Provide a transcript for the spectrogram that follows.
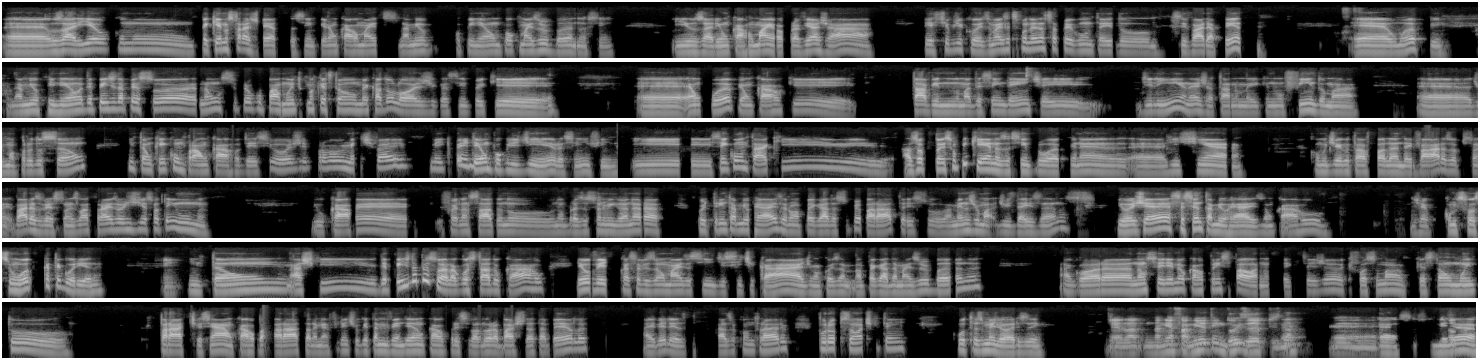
É, usaria como pequenos trajetos, assim, porque ele é um carro mais, na minha opinião, um pouco mais urbano, assim. E usaria um carro maior para viajar esse tipo de coisa. Mas respondendo essa pergunta aí do se vale a pena, é, um up, na minha opinião, depende da pessoa não se preocupar muito com uma questão mercadológica, assim, porque é, é um up, é um carro que está vindo numa descendente aí de linha, né? Já está no meio que no fim de uma é, de uma produção então, quem comprar um carro desse hoje provavelmente vai meio que perder um pouco de dinheiro, assim, enfim. E, e sem contar que as opções são pequenas, assim, para o Up, né? É, a gente tinha, como o Diego estava falando, aí, várias opções, várias versões lá atrás, hoje em dia só tem uma. E o carro é, foi lançado no, no Brasil, se eu não me engano, era por 30 mil reais, era uma pegada super barata, isso há menos de, uma, de 10 anos. E hoje é 60 mil reais, é um carro já, como se fosse uma outra categoria, né? Sim. Então, acho que depende da pessoa, ela gostar do carro. Eu vejo com essa visão mais assim de city car, de uma coisa, uma pegada mais urbana. Agora, não seria meu carro principal, a não ser que seja que fosse uma questão muito prática, assim, ah, um carro barato na minha frente, alguém está me vendendo um carro por esse valor abaixo da tabela, aí beleza. Caso contrário, por opção, acho que tem outras melhores aí. É, na, na, minha família tem dois ups, né? É, é família...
